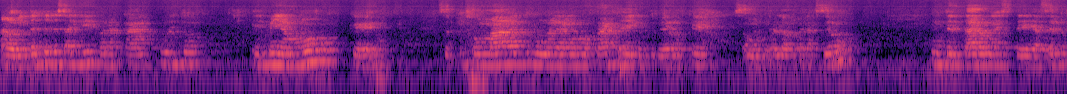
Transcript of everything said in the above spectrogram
ahorita antes de salir para acá al culto, él me llamó que se puso mal, tuvo una gran hemorragia y le tuvieron que someter a Intentaron este, hacerlo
